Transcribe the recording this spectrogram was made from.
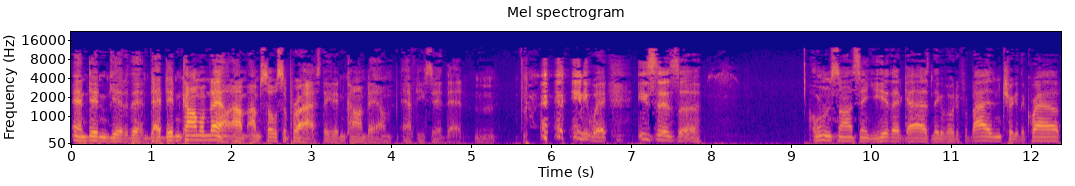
and didn't get that. That didn't calm him down. I'm I'm so surprised they didn't calm down after he said that. Mm. anyway, he says. uh Oren Son saying, you hear that, guys? Nigga voted for Biden, trigger the crowd.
